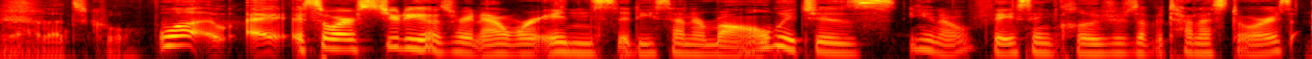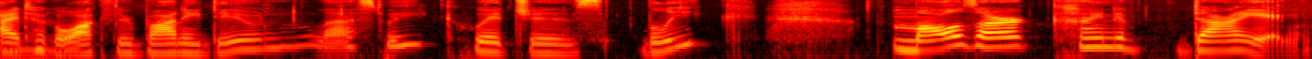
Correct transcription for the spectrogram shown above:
Yeah, that's cool. Well, I- so our studios right now we're in City Center Mall, which is you know facing closures of a ton of stores. I took a mm-hmm. walk through Bonnie Doon last week, which is bleak. Malls are kind of dying.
